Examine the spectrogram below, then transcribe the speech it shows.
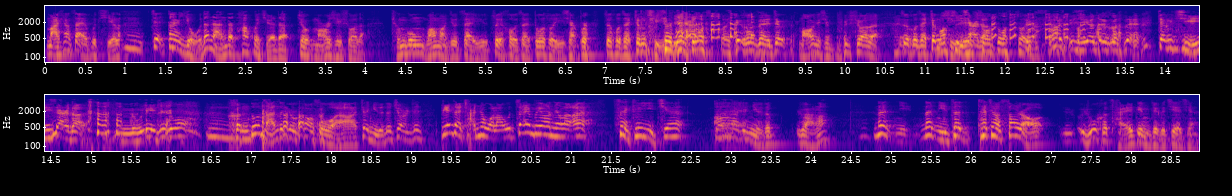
马上再也不提了。嗯这但是有的男的他会觉得，就毛主席说的，成功往往就在于最后再哆嗦一下，不是最后再争取一下，最后再争。毛主席不是说的，最后再争取一下的，毛主席说哆嗦一下毛主席最后再争取一下的努力之中，很多男的就是告诉我啊，这女的就是这别再缠着我了，我再也不要你了，哎，再追一天啊，这女的软了。那你那你这他叫骚扰，如何裁定这个界限？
